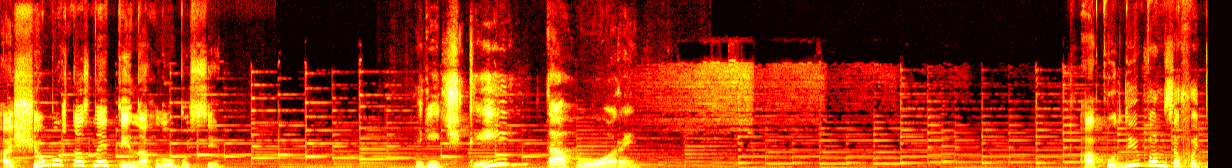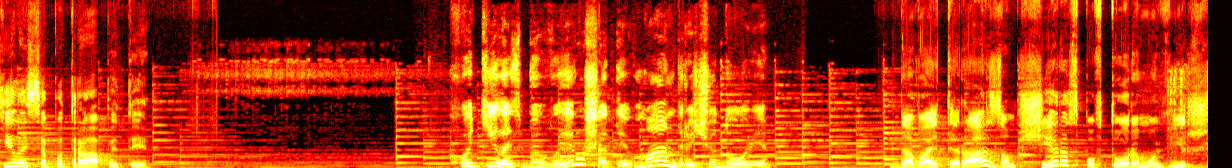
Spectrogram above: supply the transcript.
А що можна знайти на глобусі? Річки та гори. А куди б вам захотілося потрапити? Хотілося би вирушити в мандри чудові. Давайте разом ще раз повторимо вірш.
